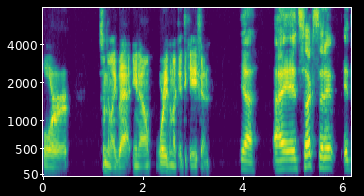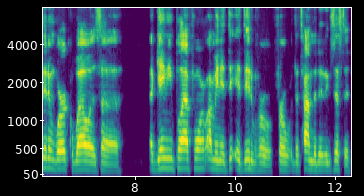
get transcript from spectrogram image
or something like that. You know, or even like education. Yeah, I, it sucks that it it didn't work well as a a gaming platform. I mean, it it did for for the time that it existed,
